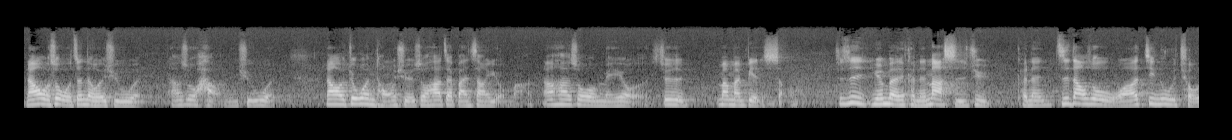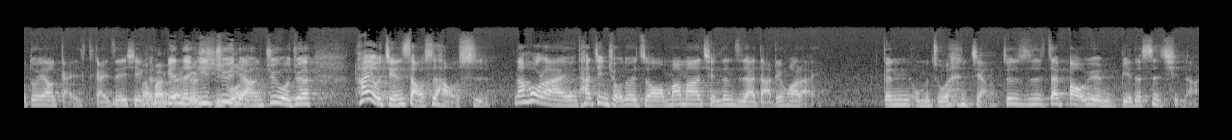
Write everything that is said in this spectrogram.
然后我说：“我真的会去问。”他说：“好，你去问。”然后我就问同学说：“他在班上有吗？”然后他说：“我没有了，就是慢慢变少。就是原本可能骂十句，可能知道说我要进入球队要改改这些，可能变成一句两句。我觉得他有减少是好事。那后来他进球队之后，妈妈前阵子还打电话来。跟我们主任讲，就是在抱怨别的事情啊，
